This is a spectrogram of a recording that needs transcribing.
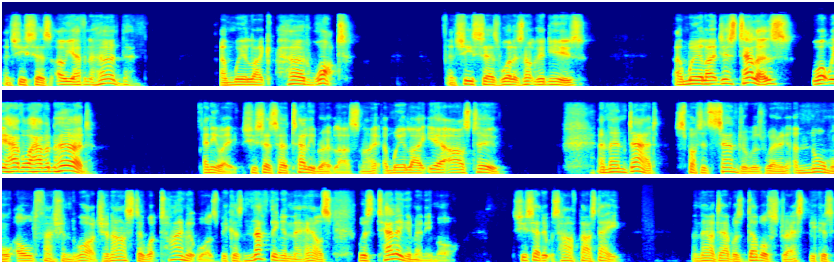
And she says, Oh, you haven't heard then? And we're like, Heard what? And she says, Well, it's not good news. And we're like, Just tell us what we have or haven't heard. Anyway, she says her telly broke last night, and we're like, Yeah, ours too. And then Dad spotted Sandra was wearing a normal old fashioned watch and asked her what time it was because nothing in the house was telling him anymore. She said it was half past eight. And now Dad was double stressed because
